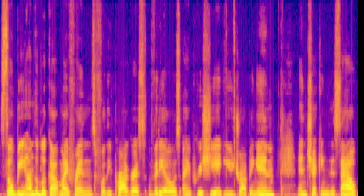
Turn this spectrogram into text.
So be on the lookout, my friends, for the progress videos. I appreciate you dropping in and checking this out.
